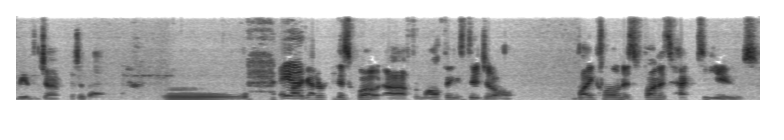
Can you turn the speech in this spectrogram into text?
be the judge of that. Mm. Hey, I I- got to read this quote uh, from All Things Digital. Vyclone is fun as heck to use.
